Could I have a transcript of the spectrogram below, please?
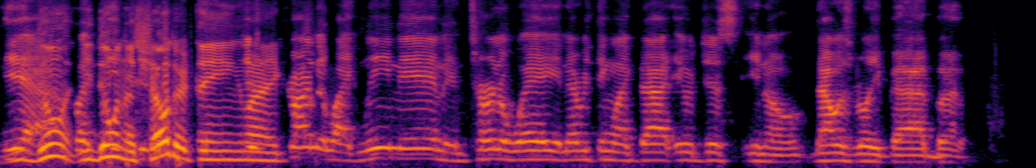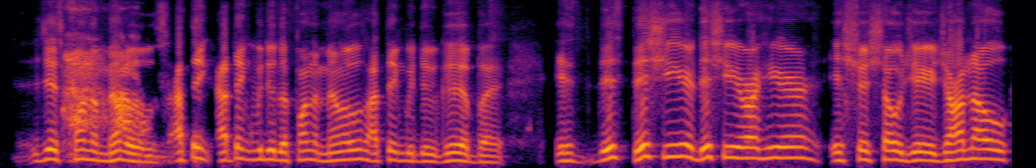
Yeah, you're doing, you're doing the shoulder thing, like trying to like lean in and turn away and everything like that. It would just, you know, that was really bad. But it's just fundamentals. I think I think we do the fundamentals. I think we do good, but is this this year, this year right here, it should show Jerry John. know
